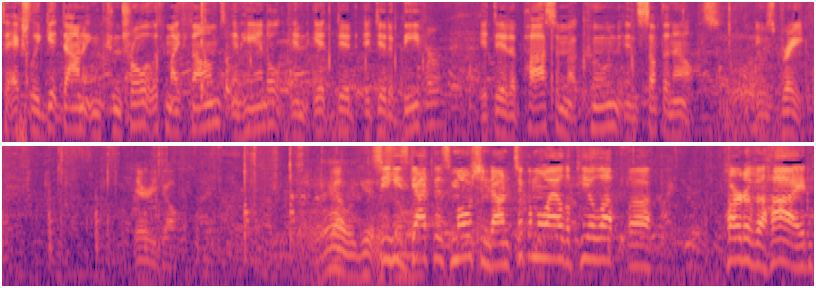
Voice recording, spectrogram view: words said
to actually get down and control it with my thumbs and handle, and it did it did a beaver, it did a possum, a coon, and something else. It was great. There you go. We're See, he's got this motion down. It took him a while to peel up uh, part of the hide,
